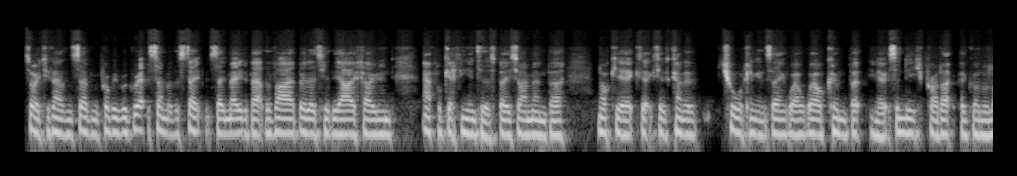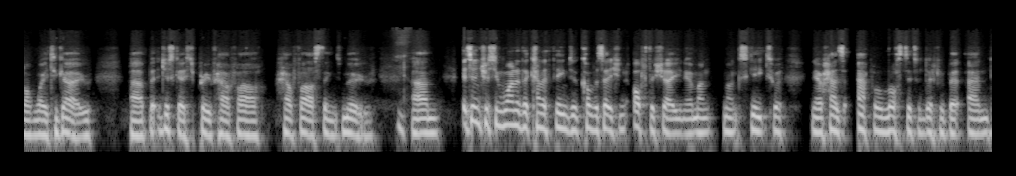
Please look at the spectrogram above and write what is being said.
sorry, 2007, probably regret some of the statements they made about the viability of the iPhone and Apple getting into the space. I remember Nokia executives kind of chortling and saying, "Well, welcome, but you know it's a niche product. They've gone a long way to go." Uh, but it just goes to prove how far how fast things move. Yeah. Um, it's interesting. One of the kind of themes of conversation off the show, you know, among, amongst geeks, were you know, has Apple lost it a little bit? And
